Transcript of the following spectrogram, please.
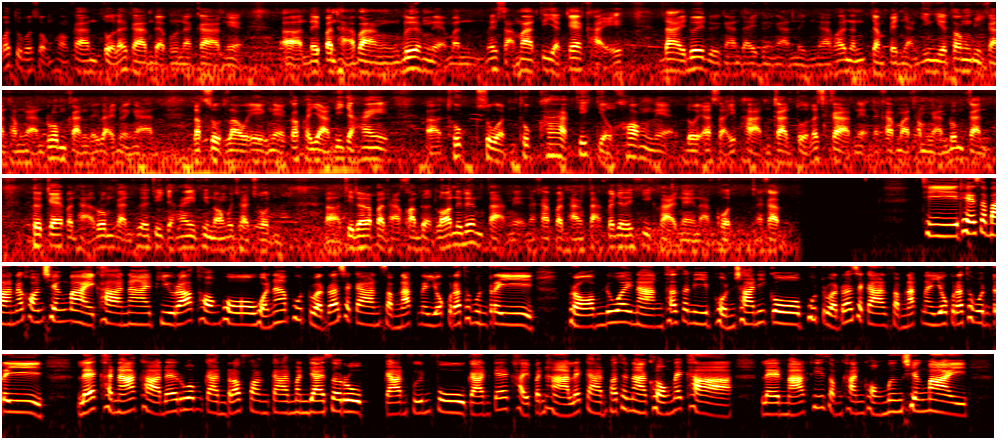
วัตถุประสงค์ของการตรวจราชการแบบบูรณาการเนี่ยในปัญหาบางเรื่องเนี่ยมันไม่สามารถที่จะแก้ไขได้ด้วยหน่วยงานใดหน่วยงานหนึ่งนะเพราะฉะนั้นจำเป็นอย่างยิ่งจะต้องมีการทำงานร่วมกันหลาย ๆ หน่วยงาน หลักสูตรเราเองเนี่ยก็พยายามที่จะให้ทุกส่วนทุกภาคที่เกี่ยวข้องเนี่ยโดยอาศัยผ่านการตรวจราชการเนี่ยนะครับมาทำงานร่วมกัน เพื่อแก้ปัญหาร่วมกัน เพื่อที่จะให้พี่น้องประชาชนที่ได้รับปัญหาความเดือดร้อนในเรื่องต่างเนี่ยนะครับปัญหาต่างก็จะได้คลี่คลายในอนาคตนะครับ ที่เทศบาลนครเชียงใหม่ค่ะ นายพีระทองโพ หัวหน้าผู้ตรวจราชการสำนักนายกรัฐมนตรี พร้อมด้วยนางทัศนีผลชานิโก ผู้ตรวจราชการสำนักนายกรัฐมนตรี และคณะค่ะได้ร่วมกันรับฟังการบรรยายสรุป การฟื้นฟู การแก้ไขปัญหาและการพัฒนาคลองแม่ข่าแลนด์มาร์คที่สำคัญของเมืองเชียงใหม่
